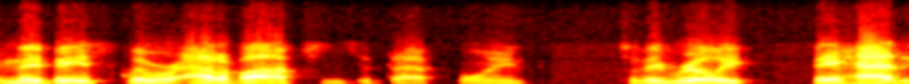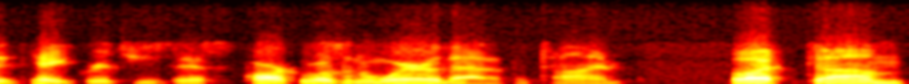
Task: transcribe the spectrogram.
and they basically were out of options at that point. So they really they had to take Richie Zisk. Parker wasn't aware of that at the time, but um,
